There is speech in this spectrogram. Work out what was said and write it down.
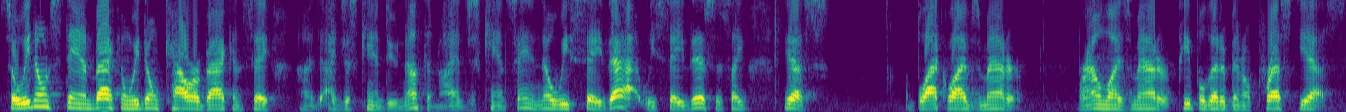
So we don't stand back and we don't cower back and say, I, I just can't do nothing. I just can't say anything. No, we say that. We say this. It's like, yes, Black Lives Matter, Brown Lives Matter, people that have been oppressed, yes.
